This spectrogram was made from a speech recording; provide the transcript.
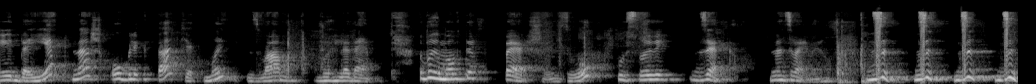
е, дає наш облік так, як ми з вами виглядаємо. Вимовте перший звук у слові дзеркало. Називаємо його дз, дз, дз, дз.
